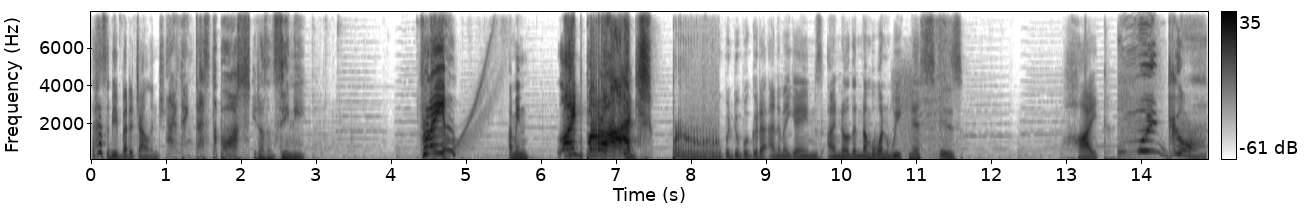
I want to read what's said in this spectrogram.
There has to be a better challenge. I think that's the boss. He doesn't see me. Flame! I mean, light barrage! Super duper good at anime games. I know the number one weakness is height. Oh my god!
